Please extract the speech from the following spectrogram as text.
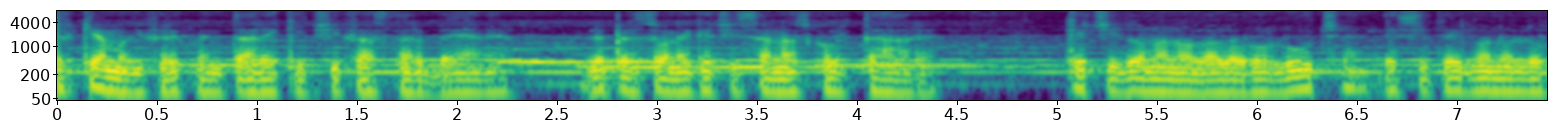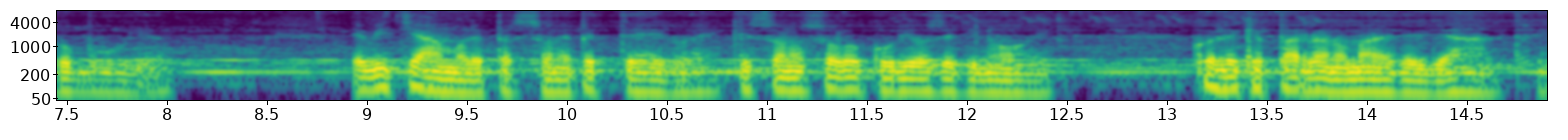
Cerchiamo di frequentare chi ci fa star bene, le persone che ci sanno ascoltare, che ci donano la loro luce e si tengono il loro buio. Evitiamo le persone pettegole che sono solo curiose di noi, quelle che parlano male degli altri,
